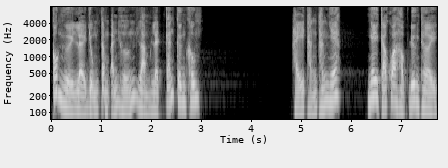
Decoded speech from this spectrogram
Có người lợi dụng tầm ảnh hưởng làm lệch cán cân không? Hãy thẳng thắn nhé! Ngay cả khoa học đương thời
